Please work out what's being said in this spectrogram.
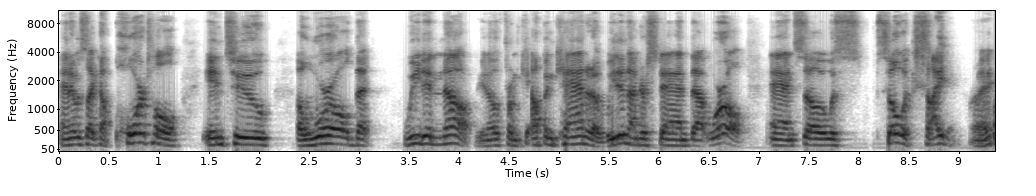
and it was like a portal into a world that we didn't know. You know, from up in Canada, we didn't understand that world, and so it was so exciting, right?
